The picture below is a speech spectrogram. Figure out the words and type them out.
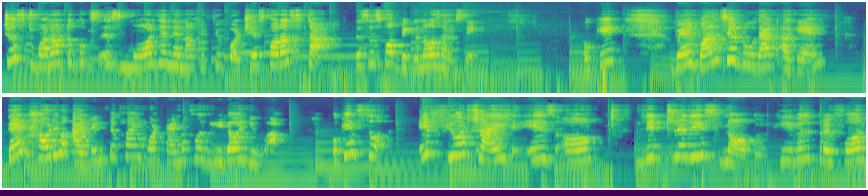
just one or two books is more than enough if you purchase for a start. This is for beginners i'm saying. Okay? Where once you do that again then how do you identify what kind of a reader you are? Okay so if your child is a literary snob he will prefer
